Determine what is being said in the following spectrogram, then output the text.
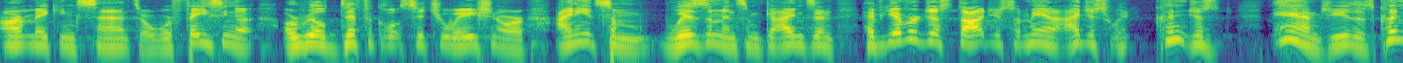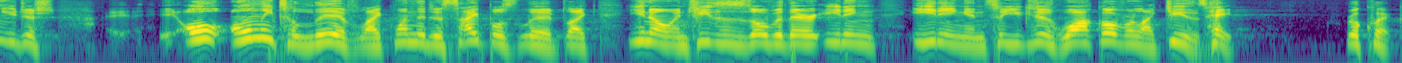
aren't making sense or we're facing a, a real difficult situation or I need some wisdom and some guidance. And have you ever just thought yourself, man, I just couldn't just, man, Jesus, couldn't you just, oh, only to live like when the disciples lived, like, you know, and Jesus is over there eating, eating, and so you can just walk over and like, Jesus, hey, real quick,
